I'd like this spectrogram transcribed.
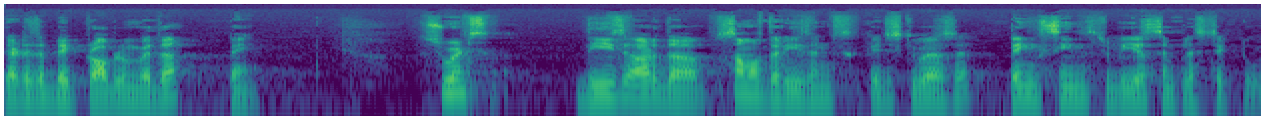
that is a big problem with the ping students these are the some of the reasons کہ جس کی وجہ سے ping seems to be a simplistic tool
